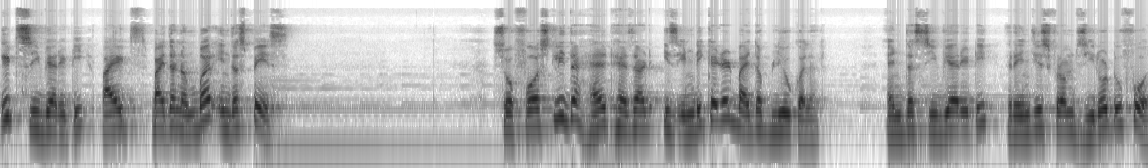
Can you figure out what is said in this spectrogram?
its severity by its by the number in the space. So firstly the health hazard is indicated by the blue color and the severity ranges from 0 to 4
